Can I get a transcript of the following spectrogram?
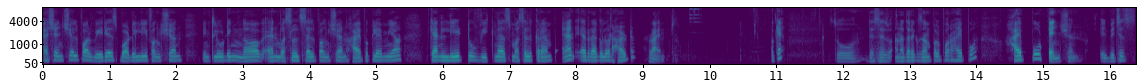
essential for various bodily function including nerve and muscle cell function. Hypokalemia can lead to weakness, muscle cramp and irregular heart rhythms. Okay. So this is another example for hypo. Hypotension which is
